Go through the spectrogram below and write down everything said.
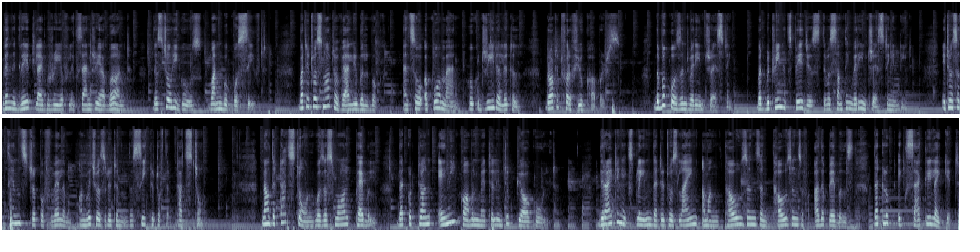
When the great library of Alexandria burnt, the story goes one book was saved. But it was not a valuable book, and so a poor man who could read a little brought it for a few coppers. The book wasn't very interesting, but between its pages there was something very interesting indeed. It was a thin strip of vellum on which was written the secret of the touchstone. Now, the touchstone was a small pebble that could turn any common metal into pure gold. The writing explained that it was lying among thousands and thousands of other pebbles that looked exactly like it.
